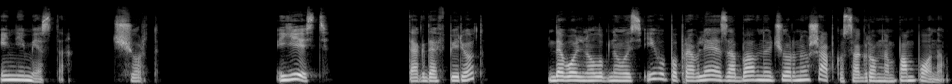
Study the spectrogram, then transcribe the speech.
и ни место. Черт. «Есть!» «Тогда вперед!» Довольно улыбнулась Ива, поправляя забавную черную шапку с огромным помпоном.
